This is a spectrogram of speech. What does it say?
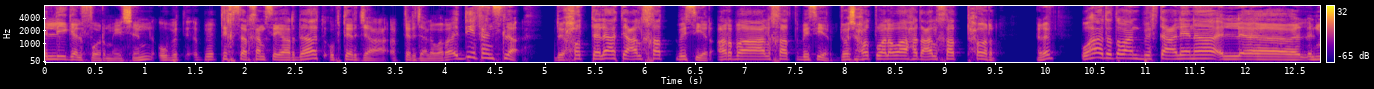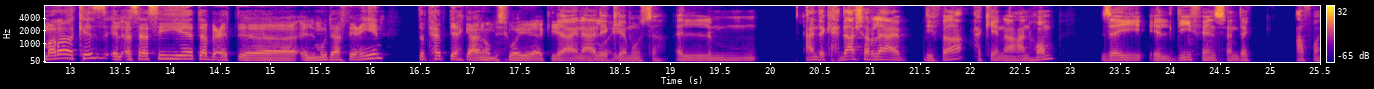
illegal formation وبتخسر خمسة ياردات وبترجع بترجع لورا ال defense لا. بده يحط ثلاثة على الخط بيصير أربعة على الخط بيصير بدوش يحط ولا واحد على الخط حر عرفت؟ وهذا طبعا بيفتح علينا المراكز الأساسية تبعت آه، المدافعين. بتحب تحكي عنهم شوية أكيد. يا عيني عليك يا موسى. الم... عندك 11 لاعب دفاع حكينا عنهم زي ال defense عندك عفوا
